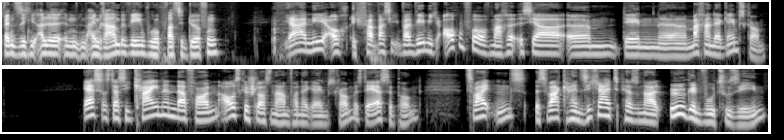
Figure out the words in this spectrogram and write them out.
wenn sie sich nicht alle in, in einen Rahmen bewegen, wo, was sie dürfen, ja, nee, auch, ich, was ich, weil wem ich auch einen Vorwurf mache, ist ja ähm, den äh, Machern der Gamescom. Erstens, dass sie keinen davon ausgeschlossen haben von der Gamescom, ist der erste Punkt. Zweitens, es war kein Sicherheitspersonal irgendwo zu sehen.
